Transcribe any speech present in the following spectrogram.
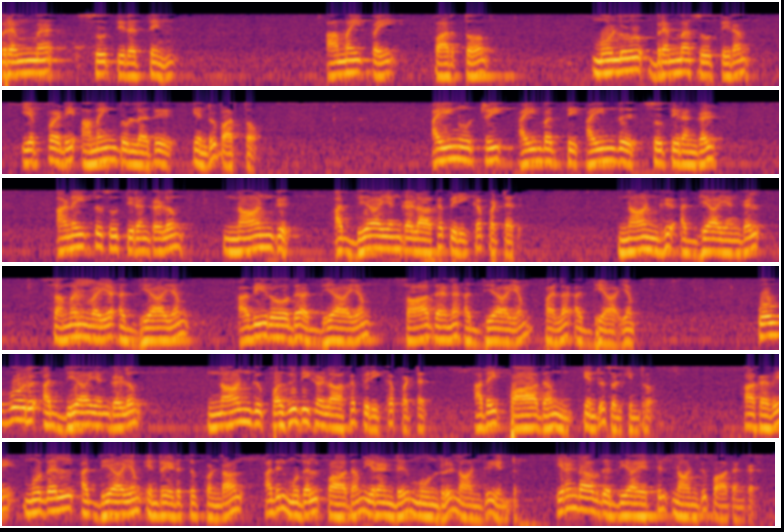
பிரம்ம சூத்திரத்தின் அமைப்பை பார்த்தோம். முழு பிரம்ம சூத்திரம் எப்படி அமைந்துள்ளது என்று பார்த்தோம். ஐநூற்றி ஐம்பத்தி ஐந்து சூத்திரங்கள் அனைத்து சூத்திரங்களும் நான்கு அத்தியாயங்களாக பிரிக்கப்பட்டது. நான்கு அத்தியாயங்கள் சமன்வய அத்தியாயம் அவிரோத அத்தியாயம் சாதன அத்தியாயம் பல அத்தியாயம். ஒவ்வொரு அத்தியாயங்களும் நான்கு பகுதிகளாக பிரிக்கப்பட்டது. அதை பாதம் என்று சொல்கின்றோம். ஆகவே முதல் அத்தியாயம் என்று எடுத்துக்கொண்டால் அதில் முதல் பாதம் இரண்டு மூன்று நான்கு என்று. இரண்டாவது அத்தியாயத்தில் நான்கு பாதங்கள்.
